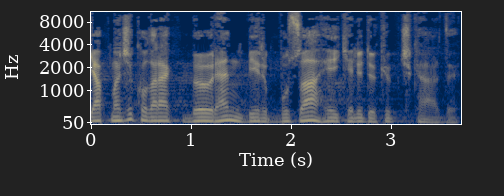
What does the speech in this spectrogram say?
yapmacık olarak böğren bir buza heykeli döküp çıkardı.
